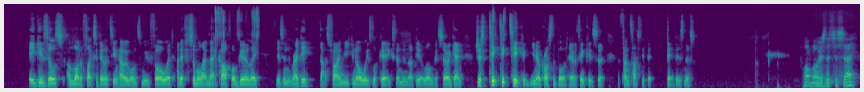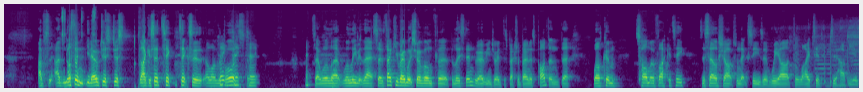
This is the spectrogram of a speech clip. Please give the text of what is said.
it gives us a lot of flexibility in how we want to move forward. And if someone like Metcalf or Gourlay isn't ready, that's fine. You can always look at extending that deal longer. So again, just tick, tick, tick, you know, across the board here. I think it's a, a fantastic bit, bit of business. What more is there to say? Absolutely uh, nothing. You know, just just like I said, tick, ticks along tick, the board. Tick, so, tick. so we'll uh, we'll leave it there. So thank you very much to everyone for, for listening. We hope you enjoyed the special bonus pod and uh, welcome Tom O'Flaherty to Sale Sharks from next season. We are delighted to have you.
